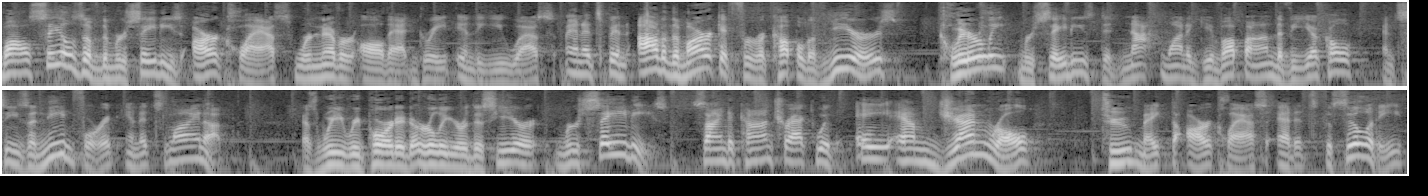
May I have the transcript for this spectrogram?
While sales of the Mercedes R Class were never all that great in the U.S., and it's been out of the market for a couple of years, clearly Mercedes did not want to give up on the vehicle and sees a need for it in its lineup. As we reported earlier this year, Mercedes signed a contract with AM General to make the R Class at its facility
